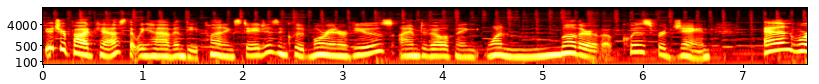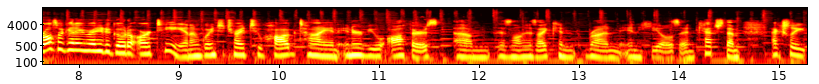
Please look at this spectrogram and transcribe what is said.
Future podcasts that we have in the planning stages include more interviews. I am developing one mother of a quiz for Jane, and we're also getting ready to go to RT, and I'm going to try to hog tie and interview authors um, as long as I can run in heels and catch them. Actually,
